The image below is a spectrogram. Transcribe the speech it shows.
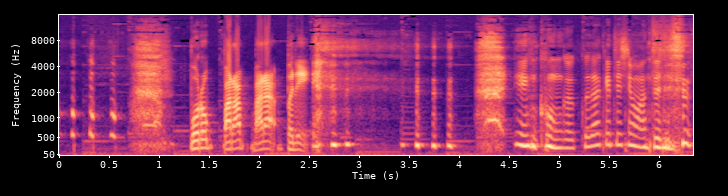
ボロッバラッバラッブレ レンコンが砕けてしまってですね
